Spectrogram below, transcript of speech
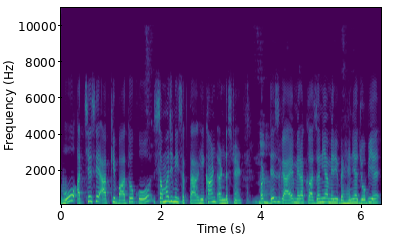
वो अच्छे से आपकी बातों को समझ नहीं सकता he can't understand but this guy मेरा कज़न या मेरी बहन या जो भी है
